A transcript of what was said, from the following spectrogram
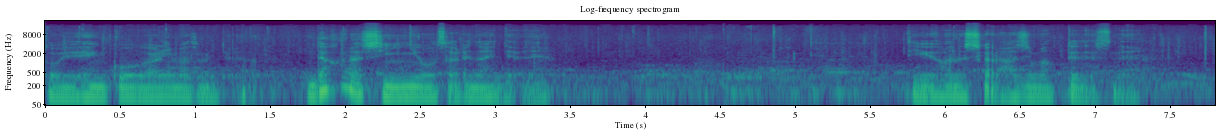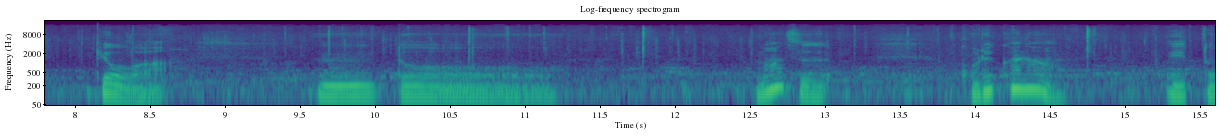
そういう変更がありますみたいな。だから信用されないんだよね。っていう話から始まってですね。今日はうーんとまずこれかな。えっと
